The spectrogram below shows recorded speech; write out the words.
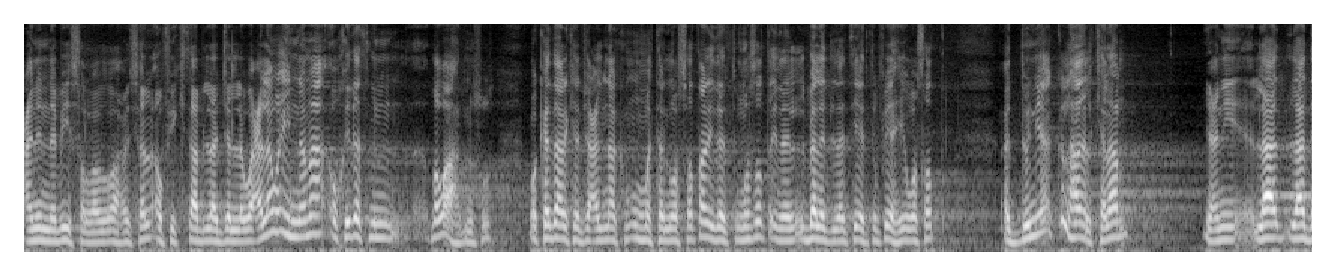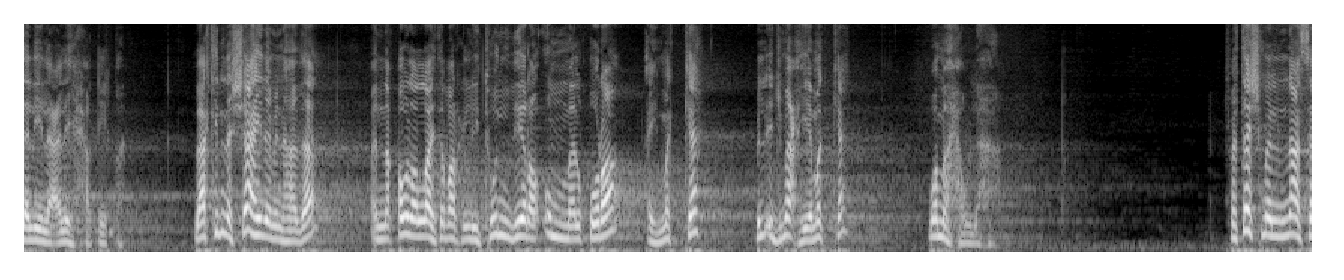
عن النبي صلى الله عليه وسلم أو في كتاب الله جل وعلا وإنما أخذت من ظواهر النصوص. وكذلك جعلناكم أمة وسطا إذا أنتم وسط إذا البلد التي أنتم فيها هي وسط. الدنيا كل هذا الكلام يعني لا لا دليل عليه حقيقة. لكن الشاهد من هذا أن قول الله تبارك لتنذر أم القرى أي مكة بالإجماع هي مكة وما حولها. فتشمل الناس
